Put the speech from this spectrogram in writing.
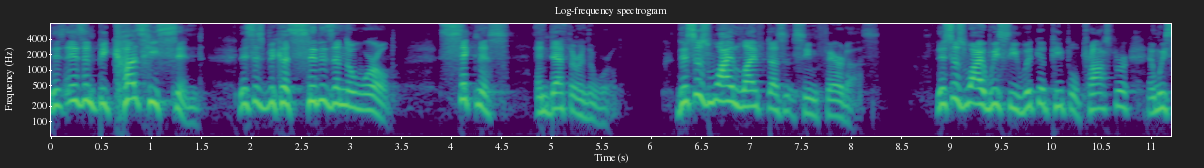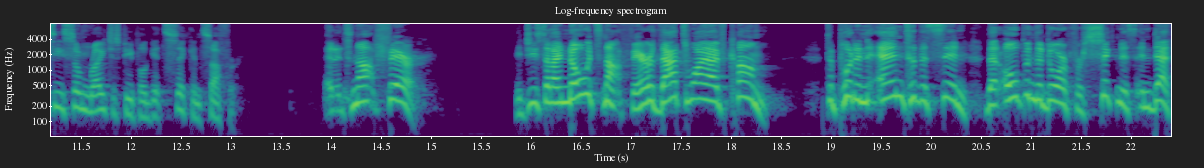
This isn't because he sinned, this is because sin is in the world. Sickness and death are in the world. This is why life doesn't seem fair to us. This is why we see wicked people prosper and we see some righteous people get sick and suffer. And it's not fair. And Jesus said, I know it's not fair. That's why I've come to put an end to the sin that opened the door for sickness and death.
